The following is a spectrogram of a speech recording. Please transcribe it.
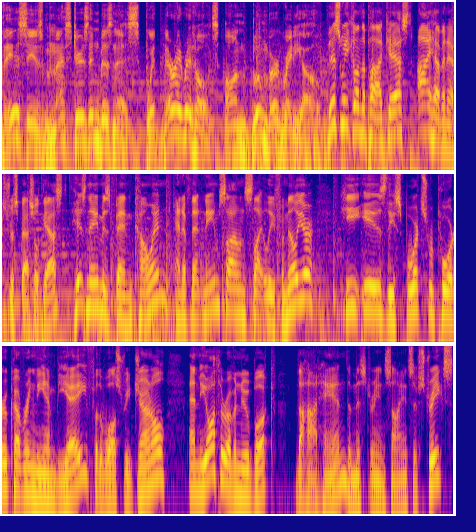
This is Masters in Business with Barry Ritholtz on Bloomberg Radio. This week on the podcast, I have an extra special guest. His name is Ben Cohen, and if that name sounds slightly familiar, he is the sports reporter covering the NBA for the Wall Street Journal and the author of a new book, The Hot Hand The Mystery and Science of Streaks.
